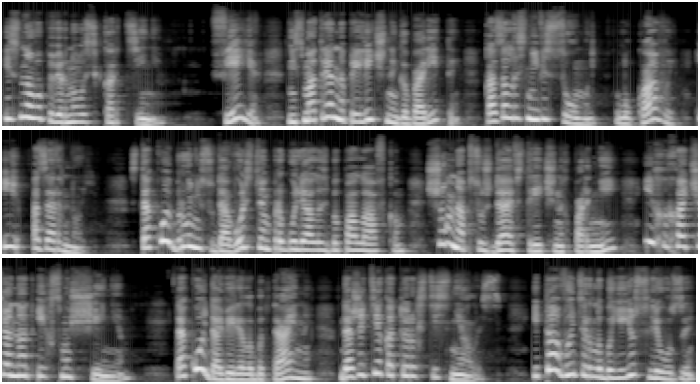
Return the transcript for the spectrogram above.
и снова повернулась к картине. Фея, несмотря на приличные габариты, казалась невесомой, лукавой и озорной. С такой Бруни с удовольствием прогулялась бы по лавкам, шумно обсуждая встреченных парней и хохоча над их смущением. Такой доверила бы тайны, даже те, которых стеснялась. И та вытерла бы ее слезы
